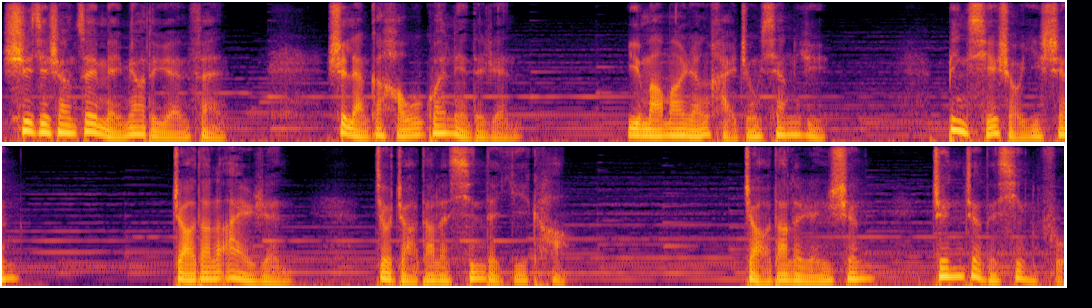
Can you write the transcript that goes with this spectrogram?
世界上最美妙的缘分，是两个毫无关联的人，于茫茫人海中相遇，并携手一生，找到了爱人。就找到了新的依靠，找到了人生真正的幸福。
